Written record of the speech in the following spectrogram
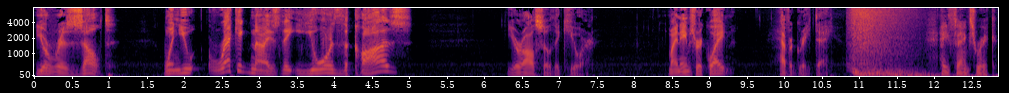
your result, when you recognize that you're the cause, you're also the cure. My name's Rick White. Have a great day. Hey, thanks, Rick.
